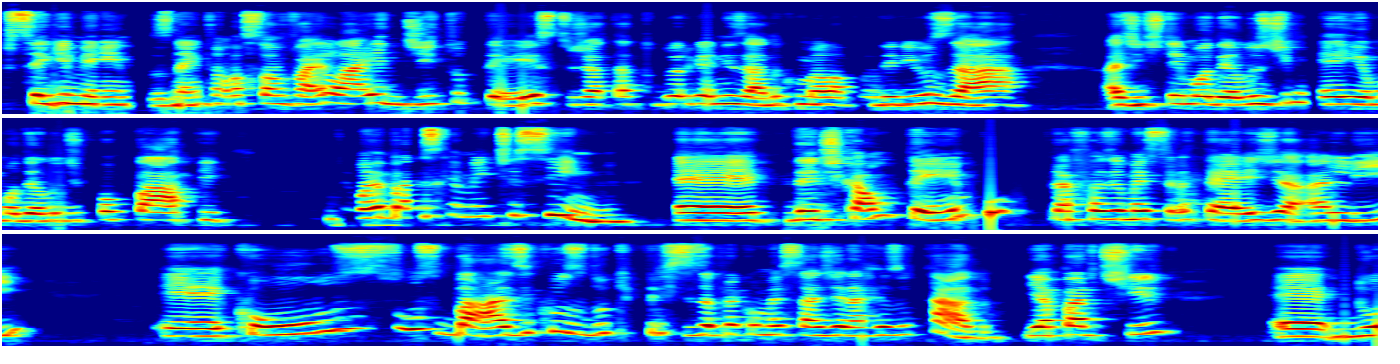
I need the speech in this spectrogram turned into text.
segmentos, né? Então ela só vai lá, edita o texto, já está tudo organizado como ela poderia usar. A gente tem modelos de e-mail, modelo de pop-up. Então é basicamente assim: é, dedicar um tempo para fazer uma estratégia ali é, com os, os básicos do que precisa para começar a gerar resultado. E a partir é, do,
